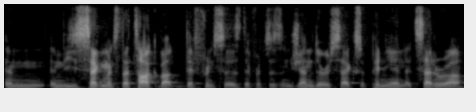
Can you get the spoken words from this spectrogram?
in, in these segments that talk about differences, differences in gender, sex, opinion, etc.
